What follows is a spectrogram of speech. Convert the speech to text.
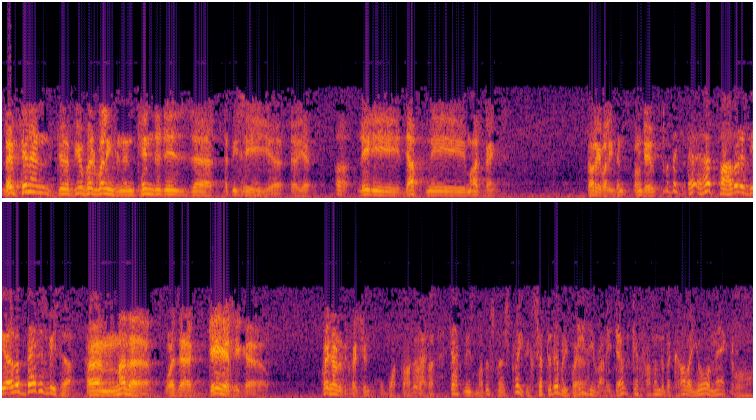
Lieutenant uh, Buford Wellington intended is, uh, let me see, uh, uh, yeah, uh, Lady Daphne Marchbanks. Sorry, Wellington, won't do. But uh, her father is the Earl of Battersby, sir. Her mother was a gaiety girl. Quite out of the question. Oh, what rot, Arthur? Daphne's mother's first rate, accepted everywhere. Easy, Ronnie. Don't get hot under the collar. Your neck. Oh.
